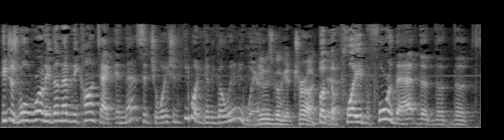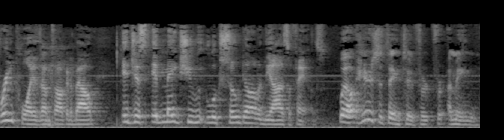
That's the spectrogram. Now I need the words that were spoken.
He just won't run. He doesn't have any contact." In that situation, he wasn't going to go anywhere. He was going to get trucked. But the play before that, the, the the free play that I'm talking about, it just it makes you look so dumb in the eyes of fans. Well, here's the thing too. For, for I mean,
